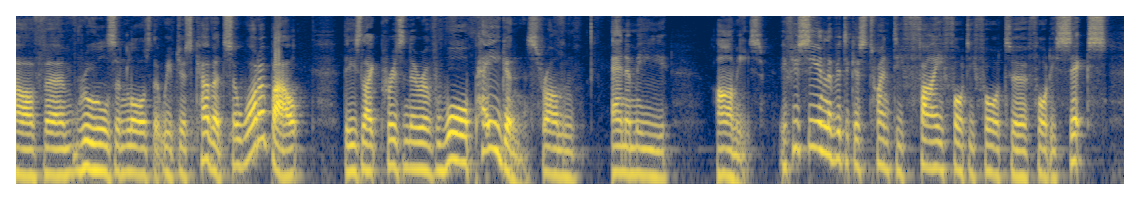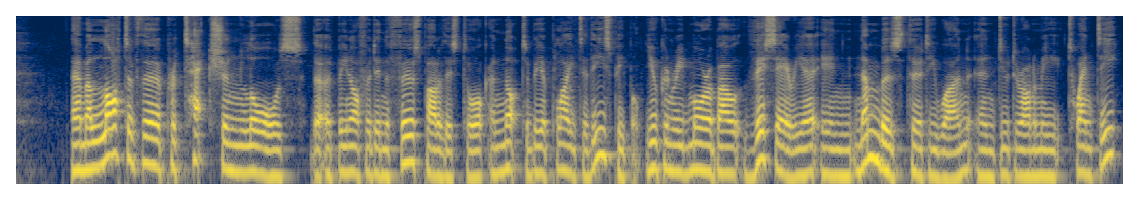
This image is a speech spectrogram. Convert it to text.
of um, rules and laws that we've just covered. So, what about these like prisoner of war pagans from enemy armies? If you see in Leviticus 25 44 to 46, um, a lot of the protection laws that have been offered in the first part of this talk are not to be applied to these people. You can read more about this area in Numbers 31 and Deuteronomy 20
